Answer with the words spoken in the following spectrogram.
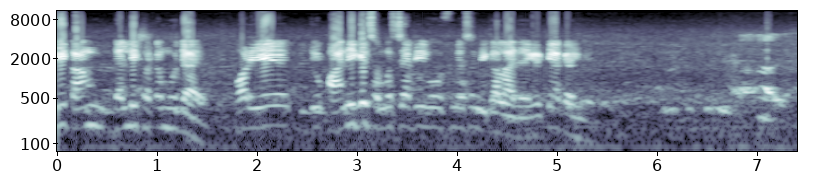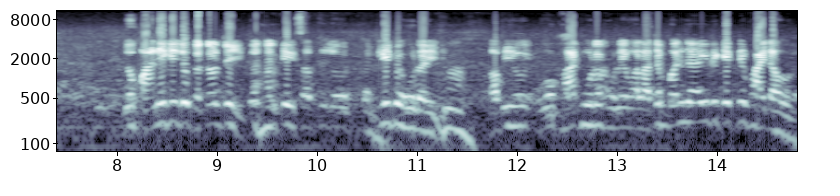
ये काम जल्दी खत्म हो जाए और ये जो पानी की समस्या थी वो उसमें से निकल आ जाएगा। क्या कहेंगे? जो पानी की जो गटर थी गटर के हिसाब से जो तकलीफें हो रही थी अभी वो- वो खातमुहूर्त होने वाला जब बन जाएगी तो कितने फ़ायदा होगा?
